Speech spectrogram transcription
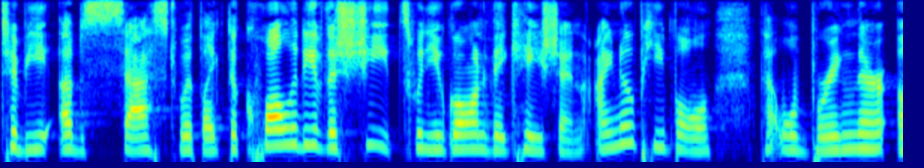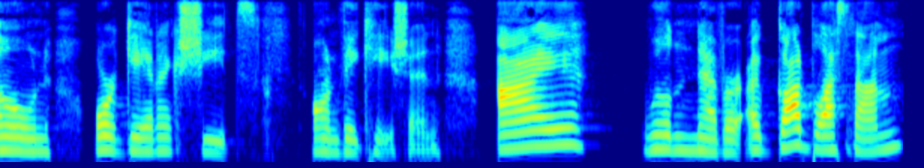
to be obsessed with like the quality of the sheets when you go on vacation. I know people that will bring their own organic sheets on vacation. I will never, God bless them.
